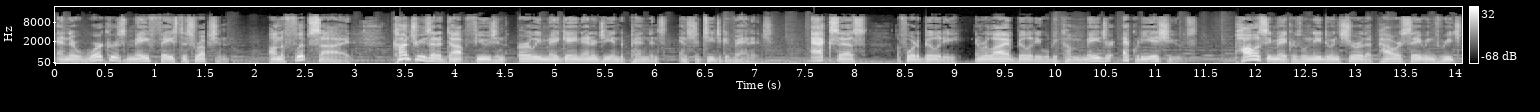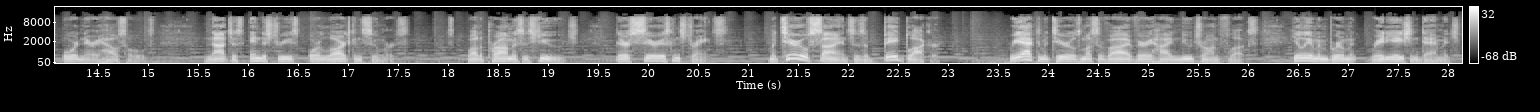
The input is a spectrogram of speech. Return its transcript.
and their workers may face disruption. On the flip side, countries that adopt fusion early may gain energy independence and strategic advantage. Access, affordability, and reliability will become major equity issues. Policymakers will need to ensure that power savings reach ordinary households, not just industries or large consumers. While the promise is huge, there are serious constraints. Material science is a big blocker. Reactor materials must survive very high neutron flux, helium embrittlement, radiation damage,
